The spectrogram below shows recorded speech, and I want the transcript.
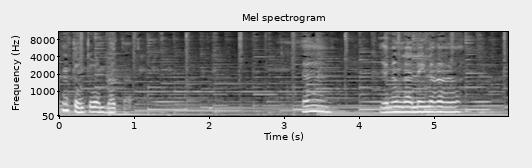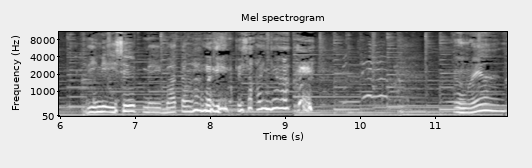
Ang tonto ang bata. Yan. Yan ang nanay na di iniisip. May batang naghihintay sa kanya. oh, ayan.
